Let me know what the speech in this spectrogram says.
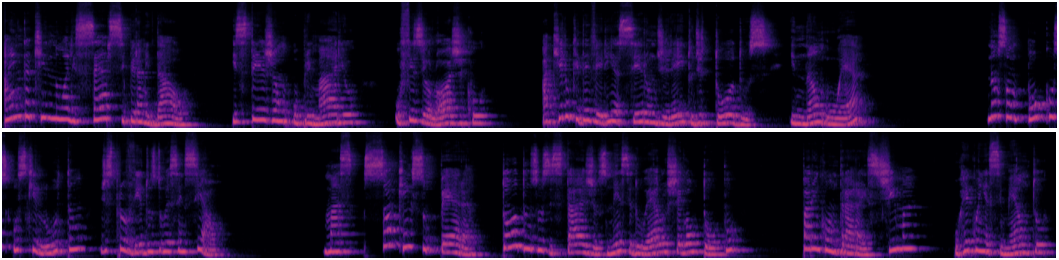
Ainda que no alicerce piramidal estejam o primário, o fisiológico, aquilo que deveria ser um direito de todos e não o é, não são poucos os que lutam desprovidos do essencial. Mas só quem supera todos os estágios nesse duelo chega ao topo para encontrar a estima, o reconhecimento,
